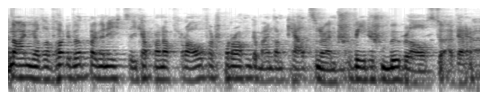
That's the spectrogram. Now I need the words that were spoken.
Nein, Josef, heute wird bei mir nichts. Ich habe meiner Frau versprochen, gemeinsam Kerzen in einem schwedischen Möbelhaus zu erwerben.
